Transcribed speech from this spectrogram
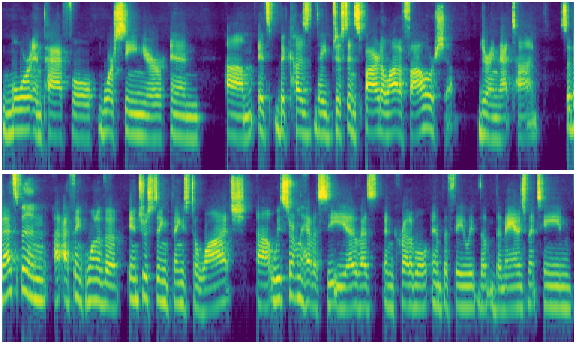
more impactful, more senior, and um, it's because they just inspired a lot of followership during that time. So that's been, I think, one of the interesting things to watch. Uh, we certainly have a CEO who has incredible empathy. We, the, the management team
